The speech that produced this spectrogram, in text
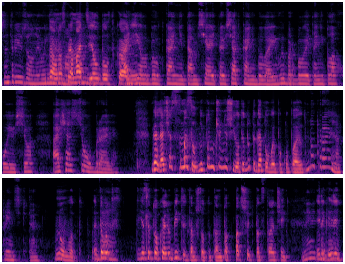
Централизованный универмаг. Да, у нас прям отдел был тканей. Отдел был ткани, там вся эта вся ткань была, и выбор был это неплохой, и все. А сейчас все убрали. Галя, а сейчас смысл? Никто ничего не шьет, идут и готовые покупают. Ну, правильно, в принципе-то. Ну вот, это Да. вот, если только любитель там что-то там под- подшить, подстрочить. Ну, Или, да. или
